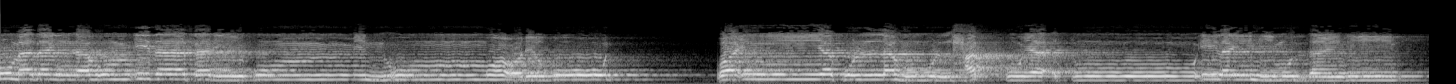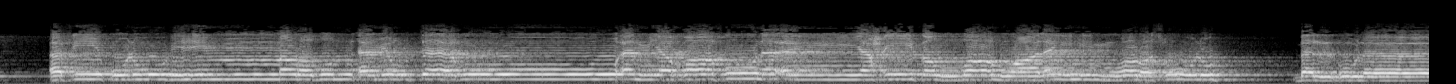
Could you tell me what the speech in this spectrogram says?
لِيَحْكُمَ بَيْنَهُمْ إِذَا فَرِيقٌ مِّنْهُم مُّعْرِضُونَ. وَإِن يَكُن لَّهُمُ الْحَقُّ يَأْتُوا إِلَيْهِ مُذْعِنِينَ. أَفِي قُلُوبِهِم مَّرَضٌ أَمِ ارْتَابُوا أَمْ يَخَافُونَ أَن يَحِيفَ اللَّهُ عَلَيْهِمْ وَرَسُولُهُ ۚ؟ بَلْ أُولَٰئِكَ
